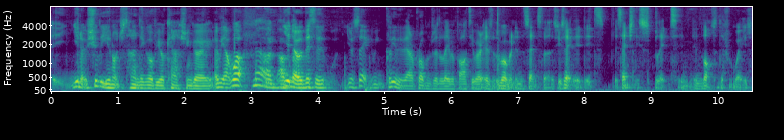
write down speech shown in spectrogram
You know, surely you're not just handing over your cash and going. I mean, uh, well, No, I'm- you I'm- know, this is you're saying. I mean, clearly there are problems with the Labour Party where it is at the moment, in the sense that, as you say, it, it's essentially split in, in lots of different ways.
